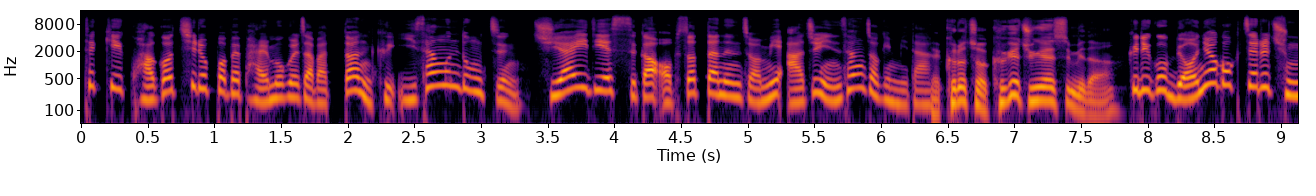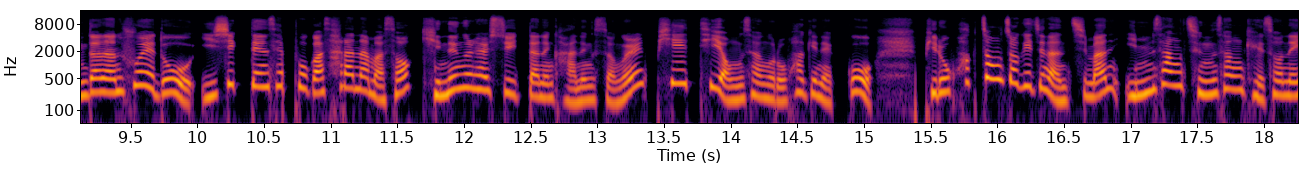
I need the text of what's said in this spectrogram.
특히 과거 치료법의 발목을 잡았던 그 이상 운동증 GIDS가 없었다는 점이 아주 인상적입니다. 네, 그렇죠. 그게 중요했습니다. 그리고 면역 억제를 중단한 후에도 이식된 세포가 살아남아서 기능을 할 수 있다는 가능성을 PAT 영상으로 확인했고, 비록 확정적이진 않지만 임상 증상 개선에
